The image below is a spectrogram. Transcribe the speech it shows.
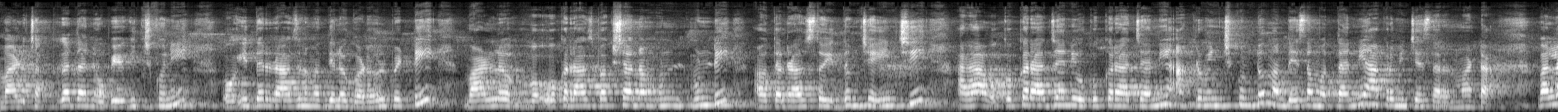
వాళ్ళు చక్కగా దాన్ని ఉపయోగించుకొని ఇద్దరు రాజుల మధ్యలో గొడవలు పెట్టి వాళ్ళ ఒక రాజు పక్షాన ఉండి అవతల రాజుతో యుద్ధం చేయించి అలా ఒక్కొక్క రాజ్యాన్ని ఒక్కొక్క రాజ్యాన్ని ఆక్రమించుకుంటూ మన దేశం మొత్తాన్ని ఆక్రమించేశారనమాట వాళ్ళ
